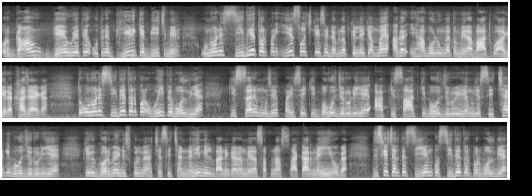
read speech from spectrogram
और गाँव गए हुए थे, उतने भीड़ के बीच में उन्होंने सीधे तौर पर ये सोच कैसे डेवलप कर लिया कि मैं अगर यहाँ बोलूँगा तो मेरा बात को आगे रखा जाएगा। तो उन्होंने सीधे तौर पर वहीं पे बोल दिया कि सर मुझे पैसे की बहुत ज़रूरी है आपकी साथ की बहुत ज़रूरी है मुझे शिक्षा की बहुत ज़रूरी है क्योंकि गवर्नमेंट स्कूल में अच्छे शिक्षा नहीं मिल पाने के कारण मेरा सपना साकार नहीं होगा। जिसके चलते सीएम को सीधे तौर पर बोल दिया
